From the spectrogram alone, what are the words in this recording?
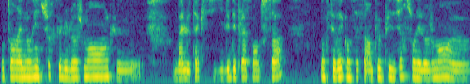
Autant la nourriture que le logement, que bah, le taxi, les déplacements, tout ça. Donc c'est vrai qu'on s'est fait un peu plaisir sur les logements. Euh,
